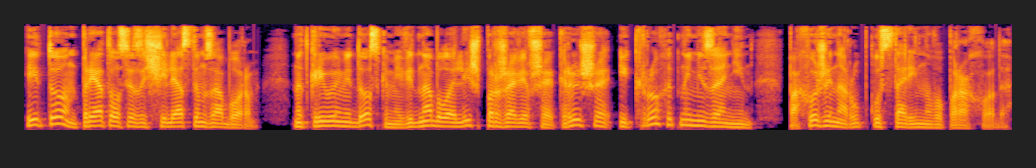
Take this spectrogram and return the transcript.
И то он прятался за щелястым забором. Над кривыми досками видна была лишь поржавевшая крыша и крохотный мезонин, похожий на рубку старинного парохода.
